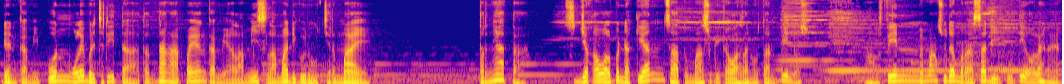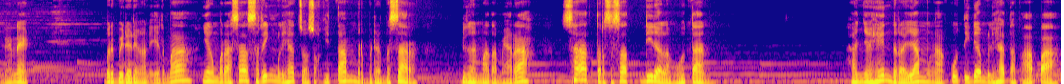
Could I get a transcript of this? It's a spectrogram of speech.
Dan kami pun mulai bercerita tentang apa yang kami alami selama di Gunung Ciremai. Ternyata, sejak awal pendakian saat memasuki kawasan hutan pinus, Alvin memang sudah merasa diikuti oleh nenek-nenek. Berbeda dengan Irma yang merasa sering melihat sosok hitam berbadan besar dengan mata merah saat tersesat di dalam hutan. Hanya Hendra yang mengaku tidak melihat apa-apa.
